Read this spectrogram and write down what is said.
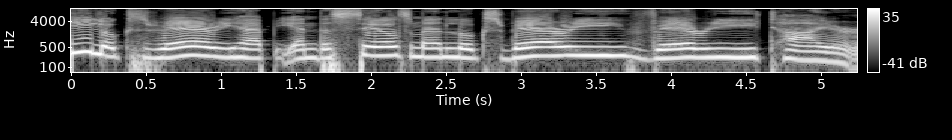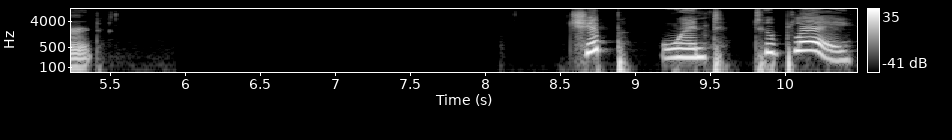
He looks very happy and the salesman looks very, very tired. Chip went to play.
